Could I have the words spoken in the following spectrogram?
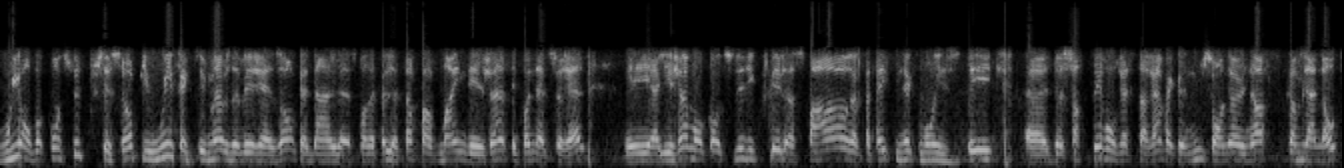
oui, on va continuer de pousser ça. Puis oui, effectivement, vous avez raison que dans le, ce qu'on appelle le top of mind des gens, c'est pas naturel. mais euh, les gens vont continuer d'écouter le sport. Peut-être qu'il y en a qui vont hésiter euh, de sortir au restaurant. Fait que nous, si on a une offre comme la nôtre,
